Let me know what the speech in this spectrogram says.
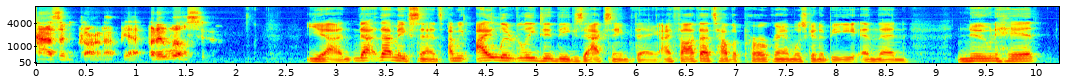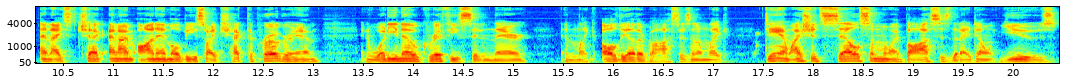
hasn't gone up yet, but it will soon. Yeah, that that makes sense. I mean, I literally did the exact same thing. I thought that's how the program was going to be, and then noon hit, and I check, and I'm on MLB, so I check the program, and what do you know, Griffey's sitting there, and like all the other bosses, and I'm like, damn, I should sell some of my bosses that I don't use,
